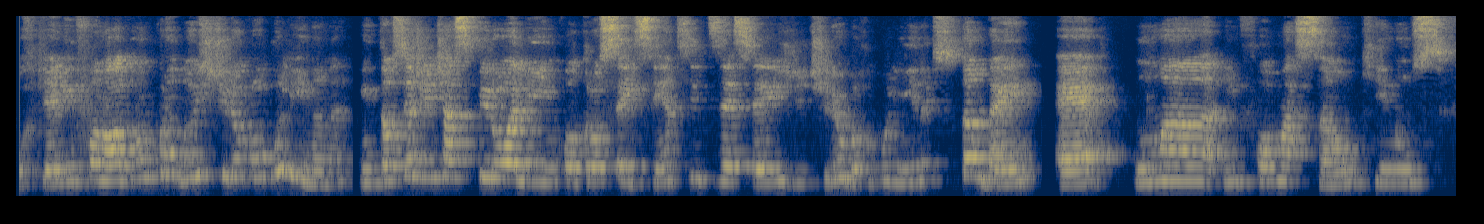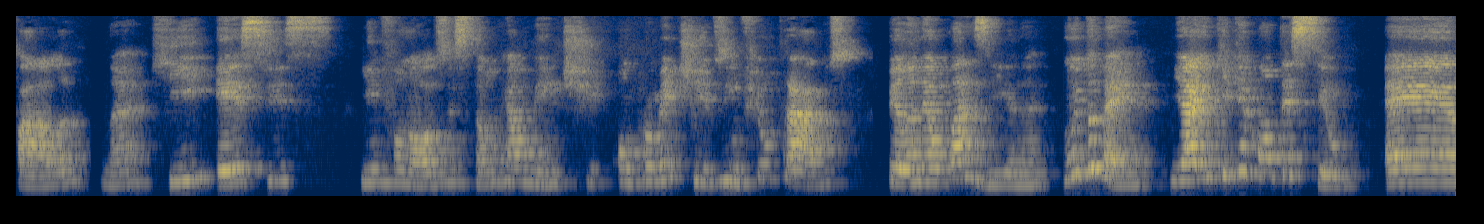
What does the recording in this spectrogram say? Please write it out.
porque linfonodo não produz tiroglobulina, né? Então, se a gente aspirou ali e encontrou 616 de tiroglobulina, isso também é uma informação que nos fala né, que esses linfonodos estão realmente comprometidos, infiltrados pela neoplasia, né? Muito bem. E aí, o que, que aconteceu? É,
